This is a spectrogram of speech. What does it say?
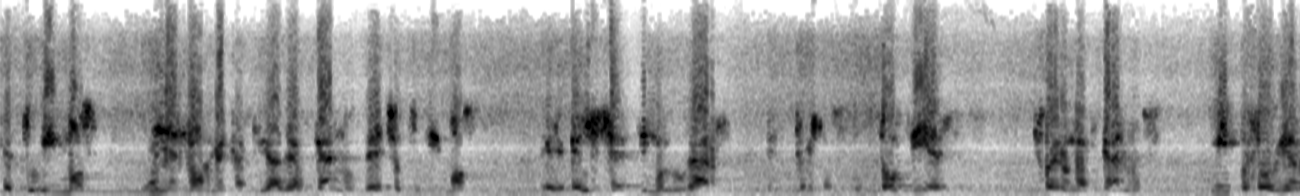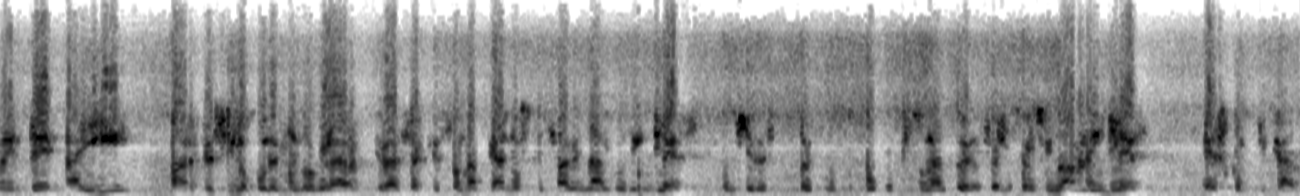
que tuvimos una enorme cantidad de afganos. De hecho, tuvimos eh, el séptimo lugar entre los top 10 fueron afganos. Y pues obviamente ahí parte sí lo podemos lograr gracias a que son afganos que saben algo de inglés, entonces pues nuestro poco personal puede hacerlo. Pero si no habla inglés, es complicado.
